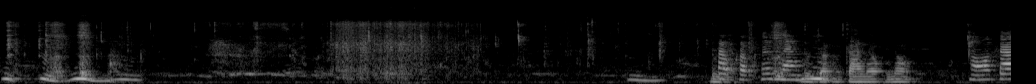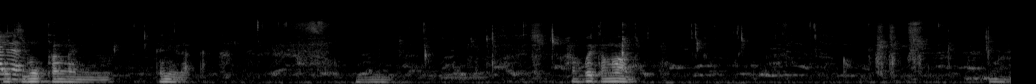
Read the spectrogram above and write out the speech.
อืมอืมอืมอืมอืมดูขับจากขับเครื่องแรงดูจากอาการแล้วพี่น้องอ๋อการทั้งเลยขี้มูกทั้งเงินแค่นี้ละอืมทั้งเพื่ทั้งห้องอืม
